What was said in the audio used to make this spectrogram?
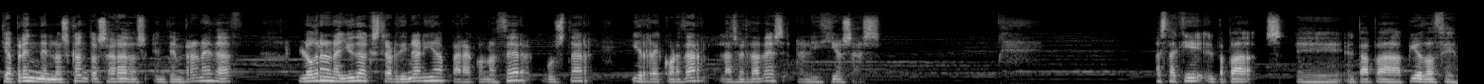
que aprenden los cantos sagrados en temprana edad logran ayuda extraordinaria para conocer, gustar y recordar las verdades religiosas. Hasta aquí el Papa, eh, el Papa Pío XII.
